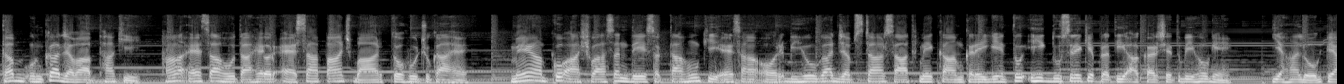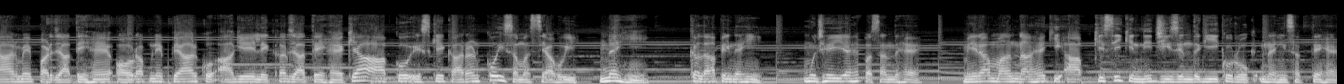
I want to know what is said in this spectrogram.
तब उनका जवाब था कि हाँ ऐसा होता है और ऐसा पाँच बार तो हो चुका है। मैं आपको आश्वासन दे सकता हूँ कि ऐसा और भी होगा, जब स्टार साथ में काम करेंगे तो एक दूसरे के प्रति आकर्षित भी होंगे। यहाँ लोग प्यार में पड़ जाते हैं और अपने प्यार को आगे लेकर जाते हैं। क्या आपको इसके कारण कोई समस्या हुई? नहीं। कदापि नहीं। मुझे यह पसंद है। मेरा मानना है कि आप किसी की निजी ज़िंदगी को रोक नहीं सकते हैं।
